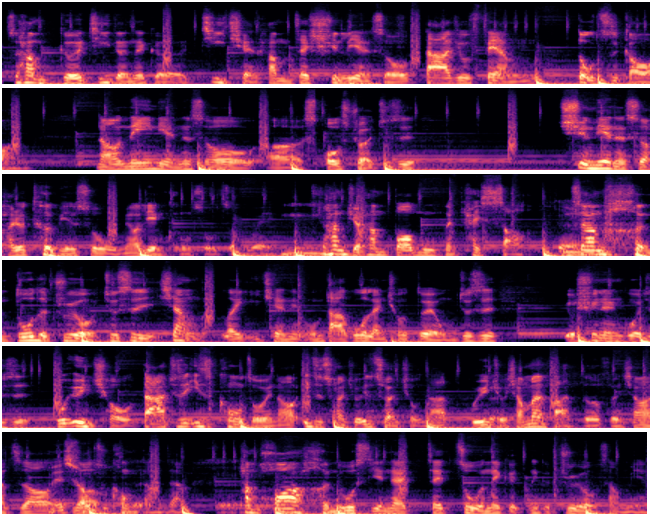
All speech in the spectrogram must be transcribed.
所以他们隔季的那个季前，他们在训练的时候，大家就非常斗志高昂。然后那一年的时候，呃 s p o r t s t r a 就是。训练的时候，他就特别说我们要练空手走位，嗯，就他们觉得他们 ball movement 太少，所以他们很多的 drill 就是像 like 以前我们打过篮球队，我们就是有训练过，就是不运球，大家就是一直空手走位，然后一直传球，一直传球，拿不运球，想办法得分，想办法知道知道出空档这样。他们花很多时间在在做那个那个 drill 上面，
